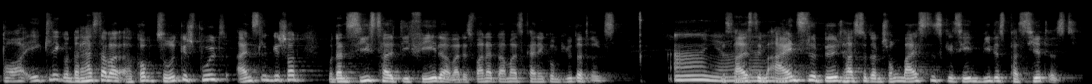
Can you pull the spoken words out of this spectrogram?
boah, eklig. Und dann hast du aber, komm, zurückgespult, einzeln geschaut und dann siehst halt die Feder, weil das waren ja damals keine Computertricks. Ah, ja. Das heißt, ja, im ja. Einzelbild hast du dann schon meistens gesehen, wie das passiert ist.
